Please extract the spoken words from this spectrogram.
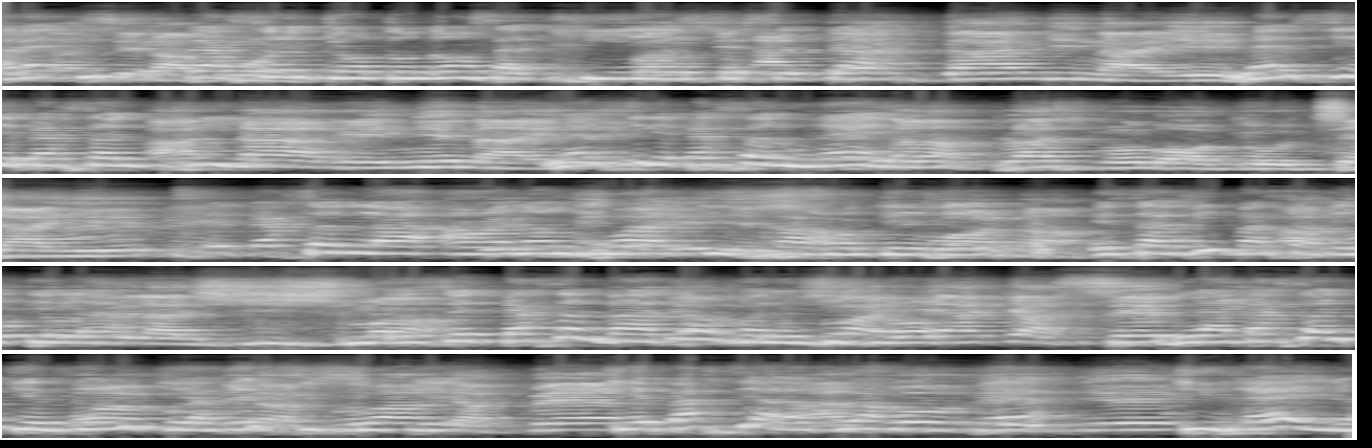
Avec toutes les personnes qui ont tendance à crier sur Même si les personnes crient, même si les personnes eza cette personne-là a un endroit qui sera enterré. Et sa vie va s'arrêter là. Et cette personne va attendre le jugement la personne qui est venue, qui a ressuscité, qui est partie à la gloire du Père, azorenie qui règne.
